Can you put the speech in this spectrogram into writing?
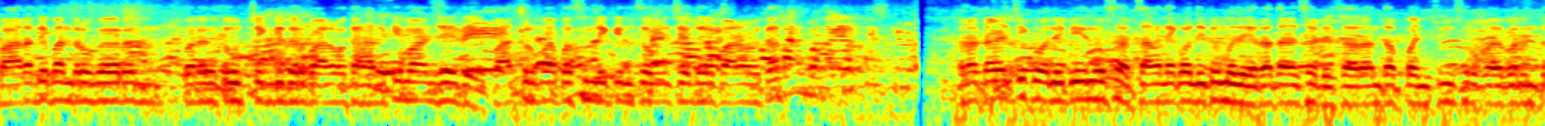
बारा ते पंधरा रुपयापर्यंत उच्चंकी दर पाहायला होता हलके माल जे येते पाच रुपयापासून देखील चवळीचे दर पाहायला होतात रताळ्याची क्वालिटीनुसार चांगल्या क्वालिटीमध्ये रताळ्यासाठी साधारणतः पंचवीस रुपयापर्यंत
